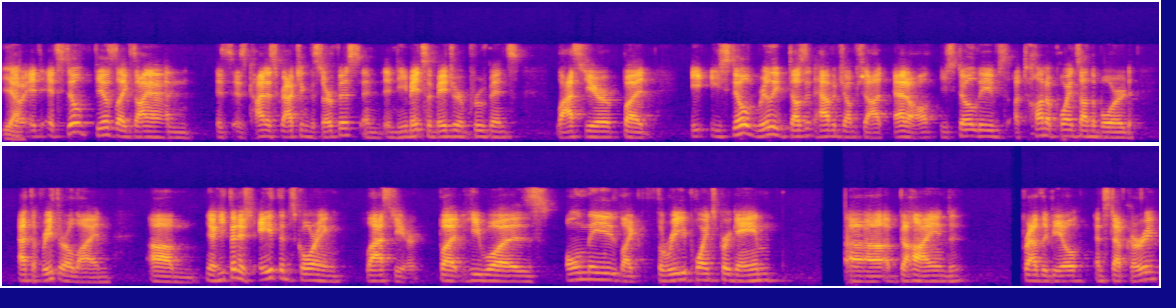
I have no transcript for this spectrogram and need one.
Yeah. you know, it, it still feels like Zion is, is kind of scratching the surface, and, and he made some major improvements last year, but he, he still really doesn't have a jump shot at all. He still leaves a ton of points on the board at the free throw line. Um, you know, he finished eighth in scoring last year, but he was only like three points per game uh, behind Bradley Beal and Steph Curry.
